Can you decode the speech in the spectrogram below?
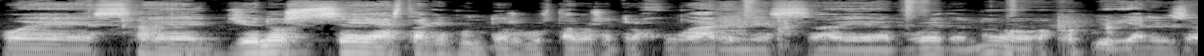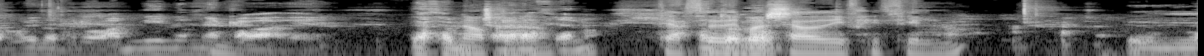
pues eh, yo no sé hasta qué punto os gusta a vosotros jugar en ese ruedo, ¿no? O lidiar en ese ruedo, pero a mí no me acaba de, hacer mucha gracia, ¿no? Te hace demasiado difícil, ¿no? Mm,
